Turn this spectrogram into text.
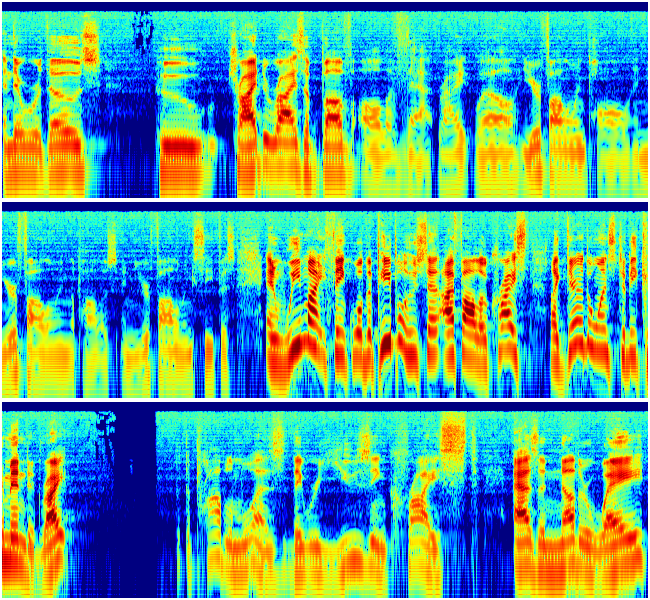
And there were those who tried to rise above all of that, right? Well, you're following Paul and you're following Apollos and you're following Cephas. And we might think, well, the people who said, I follow Christ, like they're the ones to be commended, right? But the problem was they were using Christ as another way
